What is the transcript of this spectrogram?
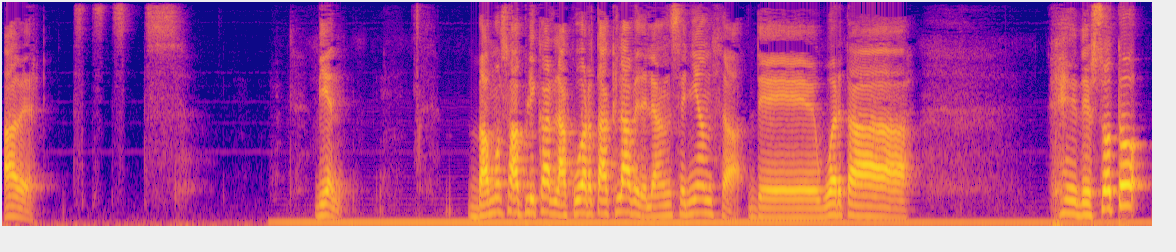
a ver. Bien. Vamos a aplicar la cuarta clave de la enseñanza de Huerta eh, de Soto,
